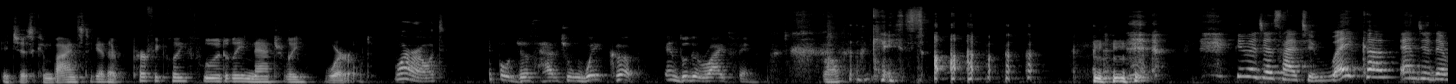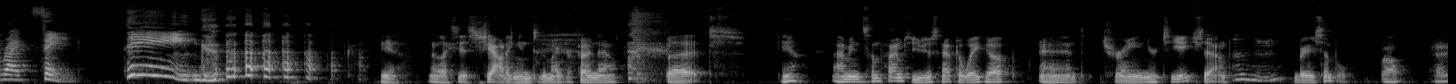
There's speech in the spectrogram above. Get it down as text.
it just combines together perfectly, fluidly, naturally. World. World. People just have to wake up and do the right thing. Well, Okay, stop. People just had to wake up and do the right thing. Thing! Yeah. Alexia's shouting into the microphone now. But yeah, I mean, sometimes you just have to wake up and train your TH sound. Mm-hmm. Very simple. well, uh,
